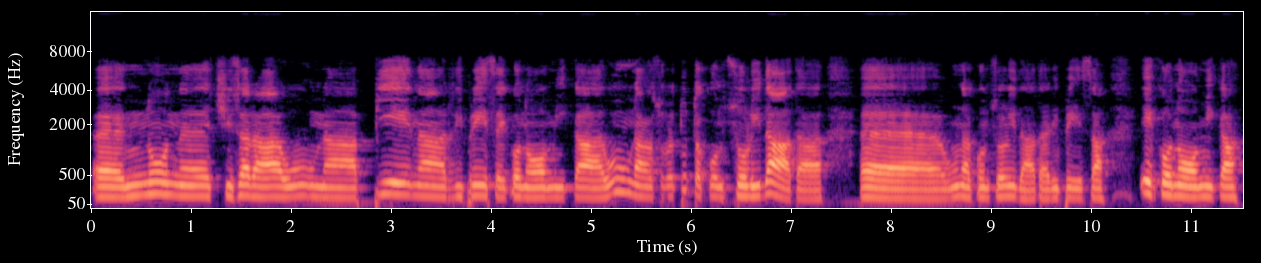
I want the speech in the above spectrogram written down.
eh, non ci sarà una piena ripresa economica, una soprattutto consolidata, eh, una consolidata ripresa economica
